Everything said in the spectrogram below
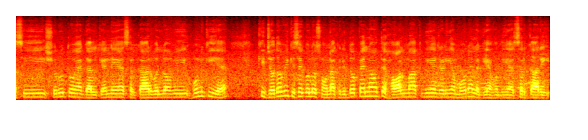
ਅਸੀਂ ਸ਼ੁਰੂ ਤੋਂ ਇਹ ਗੱਲ ਕਹਿੰਦੇ ਆ ਸਰਕਾਰ ਵੱਲੋਂ ਵੀ ਹੁਣ ਕੀ ਹੈ ਕਿ ਜਦੋਂ ਵੀ ਕਿਸੇ ਕੋਲੋਂ ਸੋਨਾ ਖਰੀਦੋ, ਪਹਿਲਾਂ ਉਹ ਉੱਤੇ ਹਾਲਮਾਰਕ ਦੀਆਂ ਜਿਹੜੀਆਂ ਮੋਹਰਾਂ ਲੱਗੀਆਂ ਹੁੰਦੀਆਂ ਸਰਕਾਰੀ,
